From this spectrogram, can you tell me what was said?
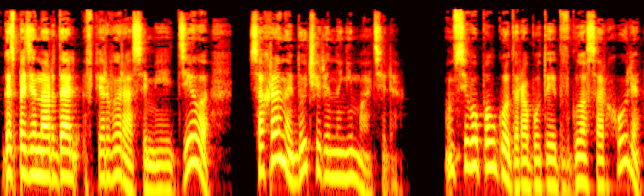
господин Ардаль в первый раз имеет дело с охраной дочери нанимателя. Он всего полгода работает в Глассархоле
